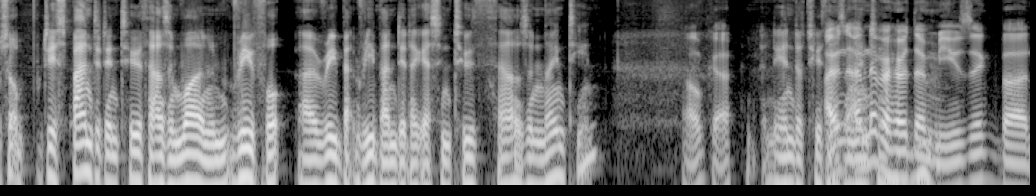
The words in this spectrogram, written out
sort of disbanded in 2001 and refo- uh, reba- rebanded, I guess, in 2019. Okay, At the end of I've, 2019. I've never heard their Mm. music, but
